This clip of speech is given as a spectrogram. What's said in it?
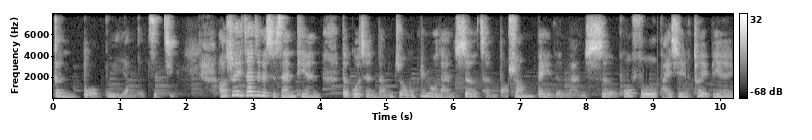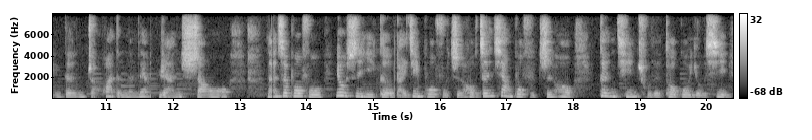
更多不一样的自己。好，所以在这个十三天的过程当中，进入蓝色城堡，双倍的蓝色波符，把一些蜕变跟转化的能量燃烧哦。蓝色波幅又是一个白镜波幅之后，真相波幅之后，更清楚的透过游戏。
